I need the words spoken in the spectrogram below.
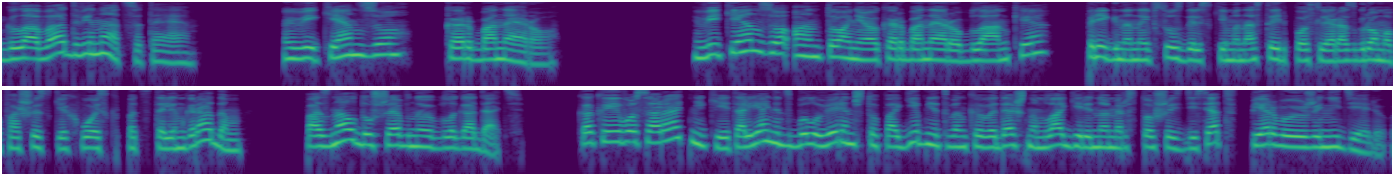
Глава 12. Викензо Карбонеро. Викензо Антонио Карбонеро Бланке, пригнанный в Суздальский монастырь после разгрома фашистских войск под Сталинградом, познал душевную благодать. Как и его соратники, итальянец был уверен, что погибнет в НКВДшном лагере номер 160 в первую же неделю.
